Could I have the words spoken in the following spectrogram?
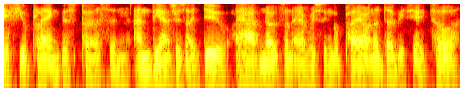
if you're playing this person. And the answer is I do. I have notes on every single player on the WTA tour,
